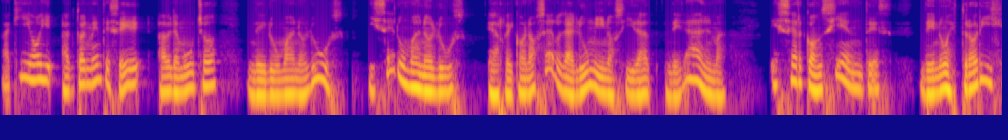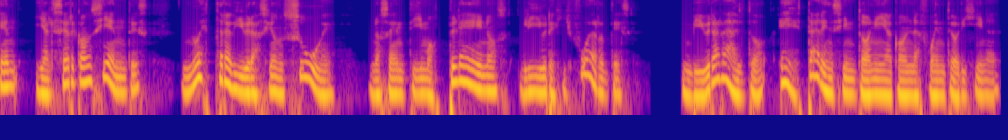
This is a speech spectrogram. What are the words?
Aquí hoy actualmente se habla mucho del humano luz, y ser humano luz es reconocer la luminosidad del alma, es ser conscientes de nuestro origen y al ser conscientes, nuestra vibración sube, nos sentimos plenos, libres y fuertes. Vibrar alto es estar en sintonía con la fuente original.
